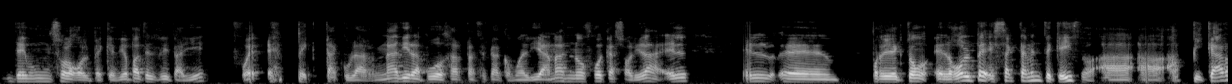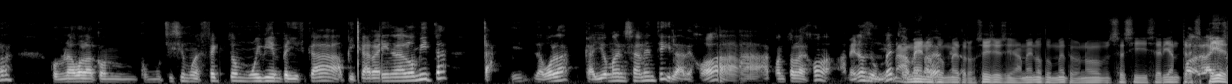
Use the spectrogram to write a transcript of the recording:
de un solo golpe que dio Patrick Reed allí fue espectacular. Nadie la pudo dejar tan cerca como él. Y además no fue casualidad. Él, él eh, proyectó el golpe exactamente que hizo, a, picar con una bola con, muchísimo efecto, muy bien pellizcada, a picar ahí en la lomita, y la bola cayó mansamente y la dejó a, cuánto la dejó? A menos de un metro. A menos de un metro, sí, sí, sí, a menos de un metro. No sé si serían tres pies.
